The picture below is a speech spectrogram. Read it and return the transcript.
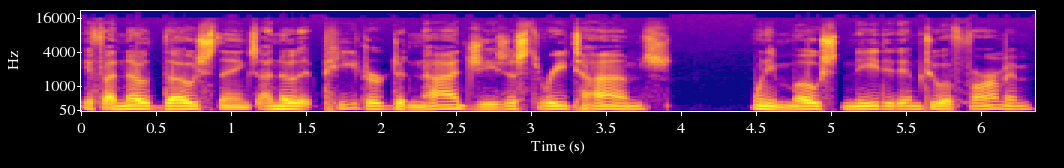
If I know those things, I know that Peter denied Jesus three times when he most needed him to affirm him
